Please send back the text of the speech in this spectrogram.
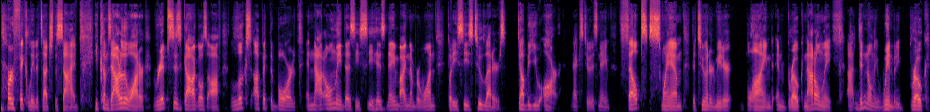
perfectly to touch the side. He comes out of the water, rips his goggles off, looks up at the board, and not only does he see his name by number one, but he sees two letters WR next to his name. Phelps swam the 200 meter blind and broke not only uh, didn't only win but he broke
